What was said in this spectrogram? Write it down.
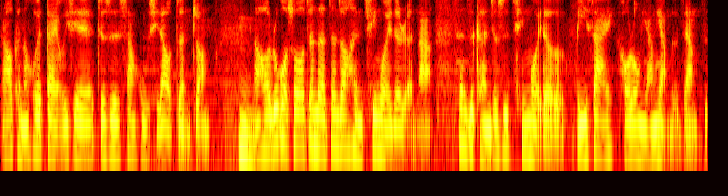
然后可能会带有一些就是上呼吸道症状。嗯，然后如果说真的症状很轻微的人啊，甚至可能就是轻微的鼻塞、喉咙痒痒的这样子，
